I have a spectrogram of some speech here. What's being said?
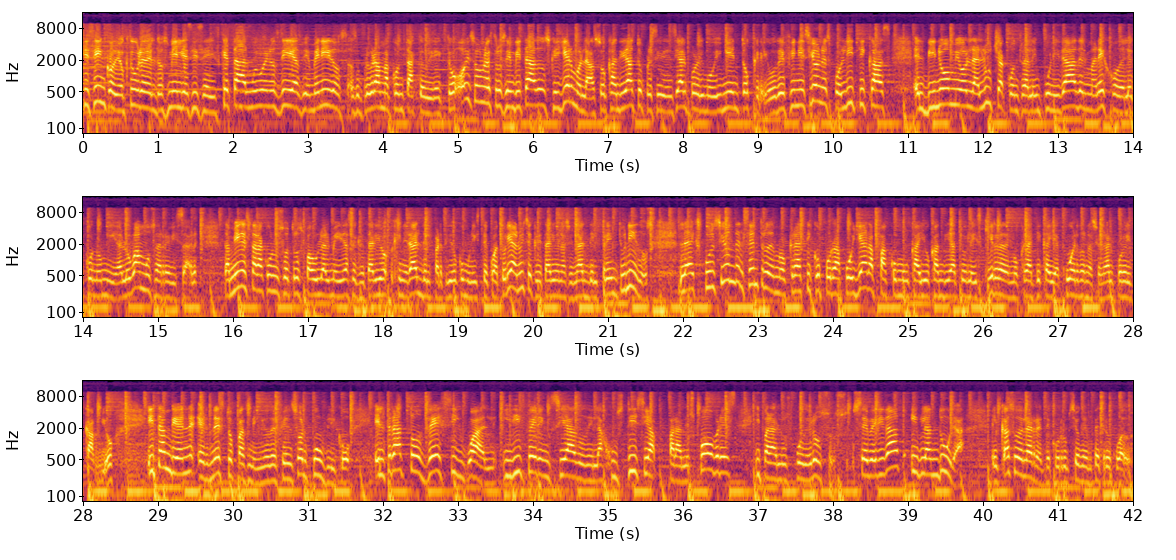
25 de octubre del 2016. ¿Qué tal? Muy buenos días, bienvenidos a su programa Contacto Directo. Hoy son nuestros invitados Guillermo Lazo, candidato presidencial por el movimiento Creo. Definiciones políticas, el binomio, la lucha contra la impunidad, el manejo de la economía. Lo vamos a revisar. También estará con nosotros Paula Almeida, secretario general del Partido Comunista Ecuatoriano y secretario nacional del Frente Unidos. La expulsión del Centro Democrático por apoyar a Paco Moncayo, candidato de la Izquierda Democrática y Acuerdo Nacional por el Cambio. Y también Ernesto Ernesto Pazmiño, defensor público, el trato desigual y diferenciado de la justicia para los pobres y para los poderosos, severidad y blandura, el caso de la red de corrupción en Petroecuador.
